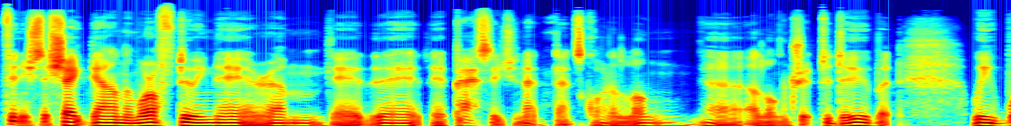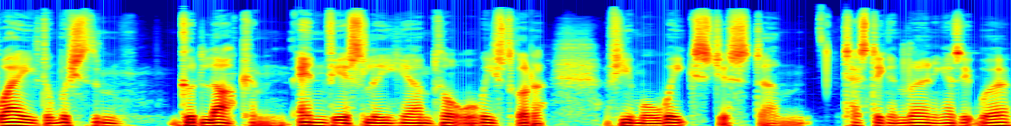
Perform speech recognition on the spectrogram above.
finished the shakedown and were off doing their um, their, their their passage, and that, that's quite a long uh, a long trip to do. But we waved and wished them good luck, and enviously um, thought, well, we've got a, a few more weeks just um, testing and learning, as it were.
